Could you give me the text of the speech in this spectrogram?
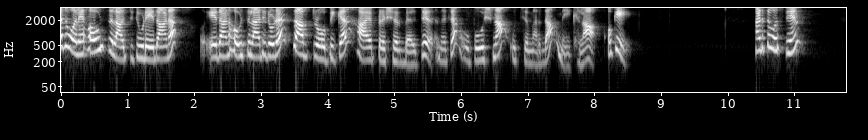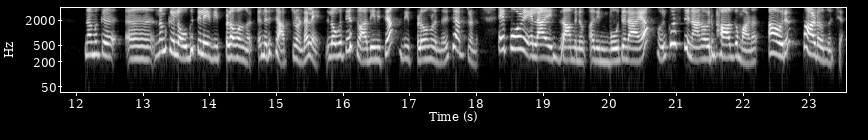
അതുപോലെ ഹൗസൽ ആറ്റിറ്റ്യൂഡ് ഏതാണ്? ഏതാണ് horse attitude sub tropical high pressure belt എന്ന് വെച്ചാൽ ഉപോഷ്ണ ഉച്ചമർദ്ദ മേഖല. ഓക്കെ അടുത്ത ക്വസ്റ്റ്യൻ നമുക്ക് നമുക്ക് ലോകത്തിലെ വിപ്ലവങ്ങൾ എന്നൊരു ചാപ്റ്റർ ഉണ്ട് അല്ലേ? ലോകത്തെ സ്വാധീനിച്ച വിപ്ലവങ്ങൾ എന്നൊരു ചാപ്റ്റർ ഉണ്ട്. എപ്പോഴും എല്ലാ എക്സാമിനും അത് ഇമ്പോർട്ടന്റ് ആയ ഒരു ക്വസ്റ്റ്യൻ ആണ് ഒരു ഭാഗമാണ് ആ ഒരു പാഠം എന്ന് വെച്ചാൽ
